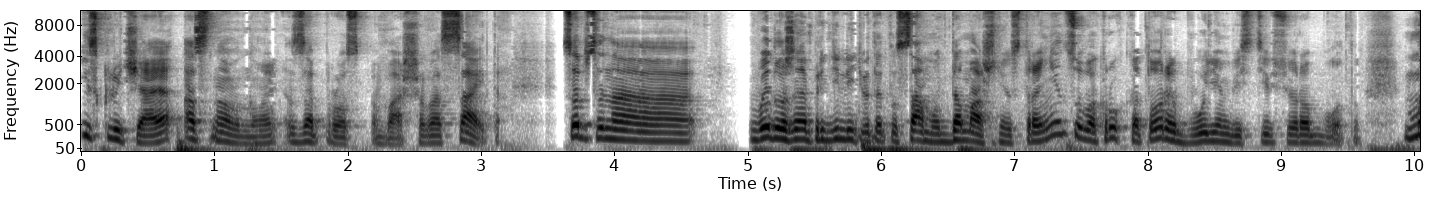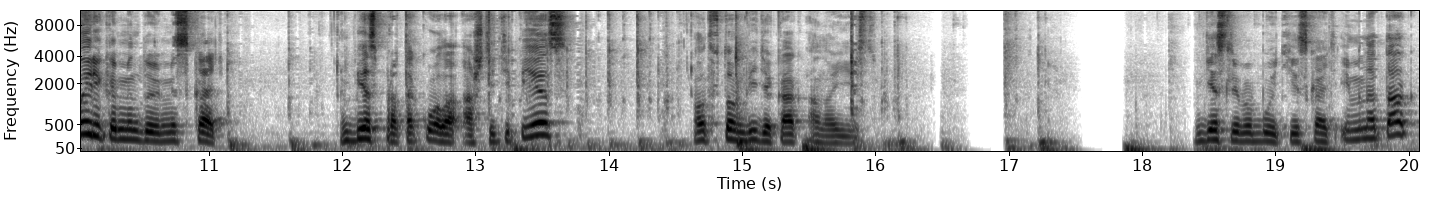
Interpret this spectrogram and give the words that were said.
исключая основной запрос вашего сайта. Собственно, вы должны определить вот эту самую домашнюю страницу, вокруг которой будем вести всю работу. Мы рекомендуем искать без протокола HTTPS, вот в том виде, как оно есть. Если вы будете искать именно так,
